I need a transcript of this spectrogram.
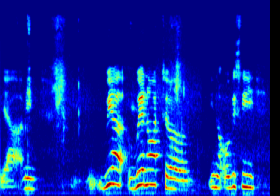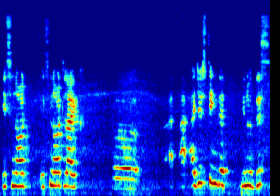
yeah, I mean, we are we're not. Uh, you know, obviously, it's not it's not like. Uh, I, I just think that you know this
